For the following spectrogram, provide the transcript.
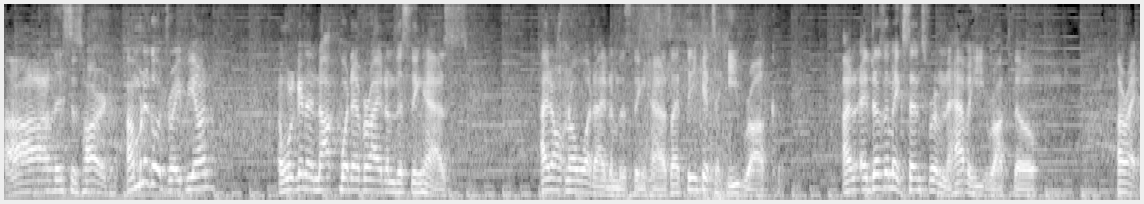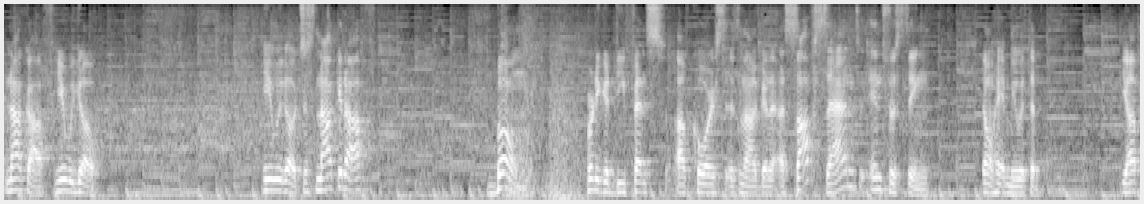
Ah, this is hard. I'm going to go Drapion. And we're going to knock whatever item this thing has. I don't know what item this thing has. I think it's a Heat Rock. I, it doesn't make sense for him to have a Heat Rock, though. All right, knock off. Here we go. Here we go. Just knock it off. Boom. Pretty good defense, of course. It's not gonna... A soft sand? Interesting. Don't hit me with it. Yup.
